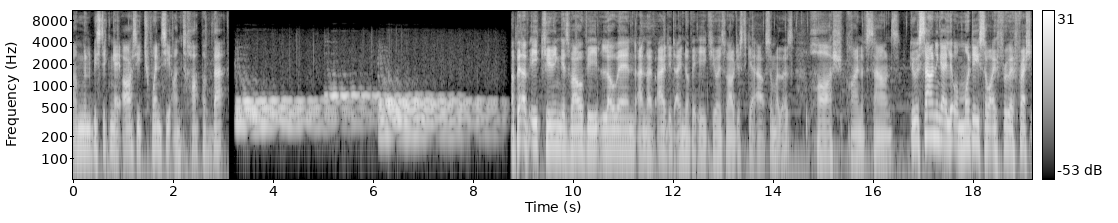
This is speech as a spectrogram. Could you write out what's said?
I'm going to be sticking a RC20 on top of that. A bit of EQing as well, the low end, and I've added another EQ as well just to get out some of those harsh kind of sounds. It was sounding a little muddy so I threw a fresh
